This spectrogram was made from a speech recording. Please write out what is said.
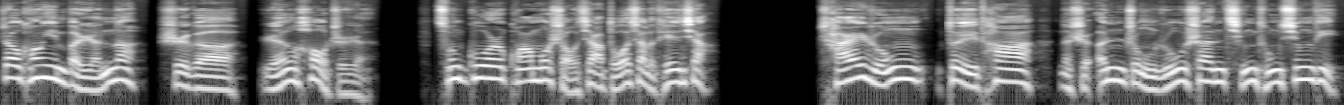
赵匡胤本人呢，是个仁厚之人，从孤儿寡母手下夺下了天下。柴荣对他那是恩重如山，情同兄弟，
